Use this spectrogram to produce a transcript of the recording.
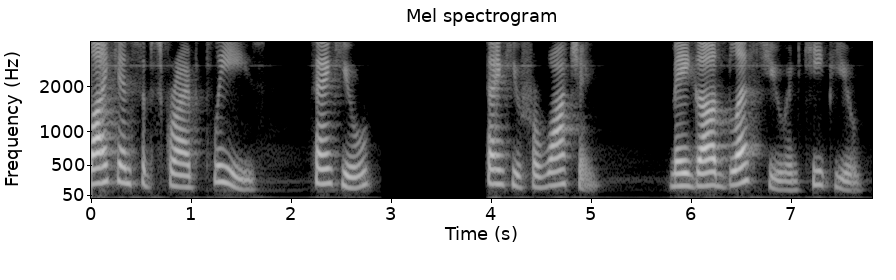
Like and subscribe, please. Thank you. Thank you for watching. May God bless you and keep you.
